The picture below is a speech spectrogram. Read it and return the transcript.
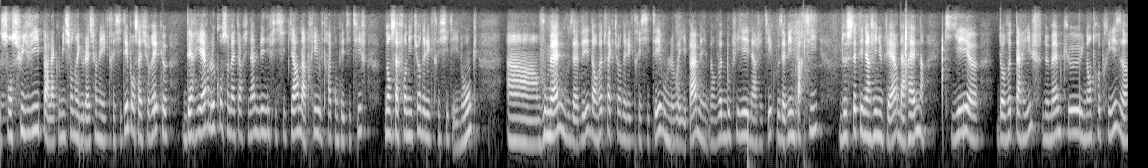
sont suivies par la Commission de régulation de l'électricité pour s'assurer que derrière, le consommateur final bénéficie bien d'un prix ultra compétitif dans sa fourniture d'électricité. Donc, vous-même, vous avez dans votre facture d'électricité, vous ne le voyez pas, mais dans votre bouclier énergétique, vous avez une partie de cette énergie nucléaire, d'AREN, qui est euh, dans votre tarif, de même qu'une entreprise,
